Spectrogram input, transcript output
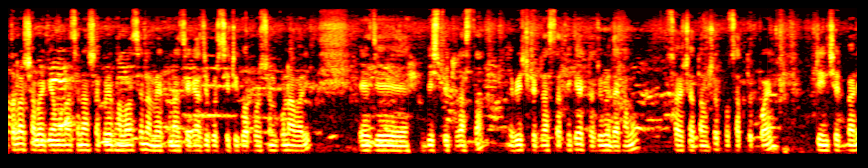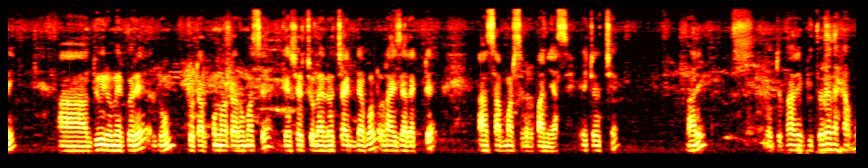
রহমতুল্লাহ সবাই কেমন আছেন? আশা করি ভালো আছেন। আমি এখন আছি গাজীপুর সিটি কর্পোরেশন কোনাবাড়ি। এই যে বিশ ফিট রাস্তা, এই বিশ ফিট রাস্তা থেকে একটা জমি দেখাবো। ছয় শতাংশ, পঁচাত্তর পয়েন্ট, টিন শেড বাড়ি। দুই রুমের করে রুম। টোটাল পনেরোটা রুম আছে। গ্যাসের চুলা হলো চার ডাবল, রাইজার একটা, আর সাবমার্সিবল পানি আছে। এটা হচ্ছে বাড়ি। এটা বাড়ির ভিতরে দেখাবো।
